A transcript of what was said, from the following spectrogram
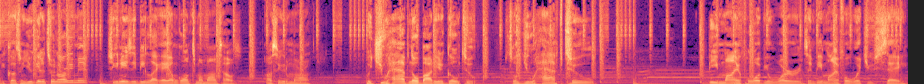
Because when you get into an argument, she can easily be like, hey, I'm going to my mom's house. I'll see you tomorrow. But you have nobody to go to. So you have to be mindful of your words and be mindful of what you say.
